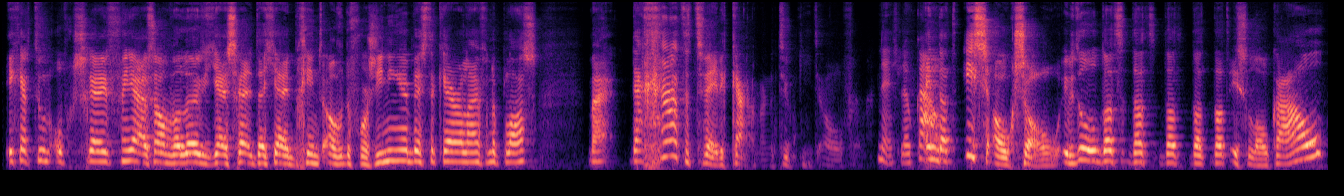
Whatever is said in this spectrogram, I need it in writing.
Ik heb toen opgeschreven van, ja, het is allemaal wel leuk dat jij, dat jij begint over de voorzieningen, beste Caroline van der Plas. Maar daar gaat de Tweede Kamer natuurlijk niet. Nee, is lokaal. En dat is ook zo. Ik bedoel, dat, dat, dat, dat, dat is lokaal.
